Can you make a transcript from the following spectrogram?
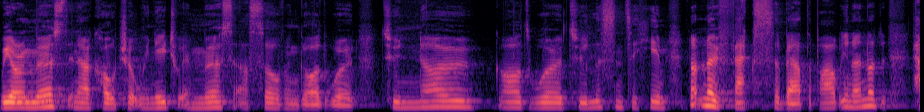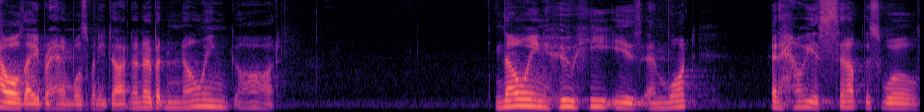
We are immersed in our culture. We need to immerse ourselves in God's word, to know God's word, to listen to Him. Not know facts about the Bible, you know, not how old Abraham was when he died. No, no, but knowing God. Knowing who He is and what and how He has set up this world.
